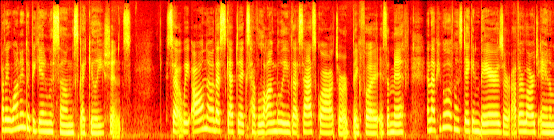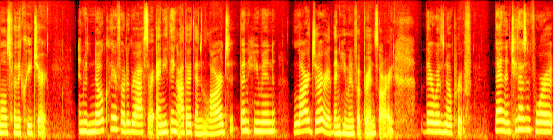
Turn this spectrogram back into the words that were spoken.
but I wanted to begin with some speculations. So, we all know that skeptics have long believed that Sasquatch or Bigfoot is a myth and that people have mistaken bears or other large animals for the creature. And with no clear photographs or anything other than large than human, larger than human footprints, sorry, there was no proof. Then in 2004,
